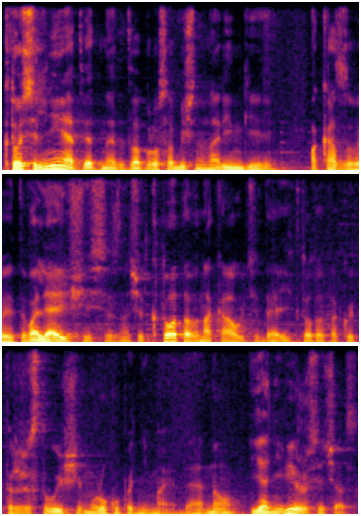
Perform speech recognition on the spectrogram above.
Кто сильнее, ответ на этот вопрос обычно на ринге показывает валяющийся, значит, кто-то в нокауте, да, и кто-то такой торжествующий ему руку поднимает, да, но я не вижу сейчас,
